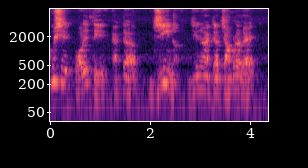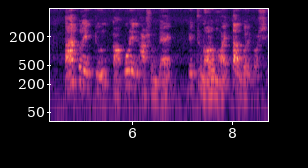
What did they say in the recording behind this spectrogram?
কুশের পরেতে একটা জিনা জিনা একটা চামড়া দেয়, তারপরে একটু কাপড়ের আসন দেয়, একটু নরম হয়, তারপরে বসে।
